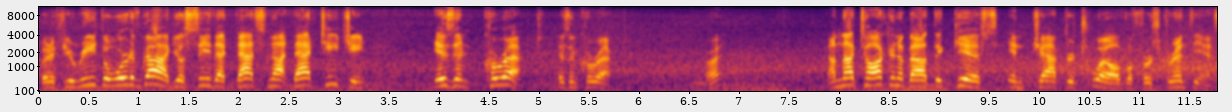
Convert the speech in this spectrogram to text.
But if you read the Word of God, you'll see that that's not, that teaching isn't correct. Isn't correct. All right? I'm not talking about the gifts in chapter 12 of 1 Corinthians.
